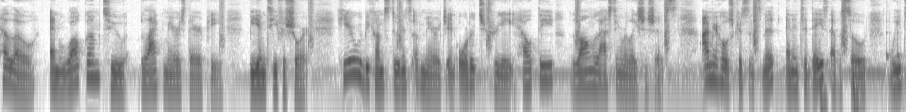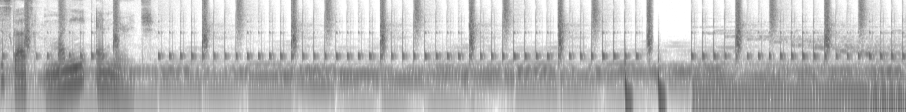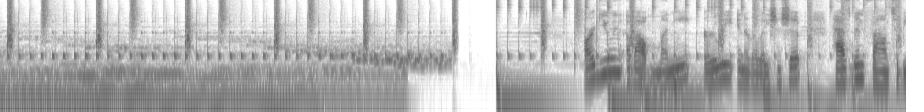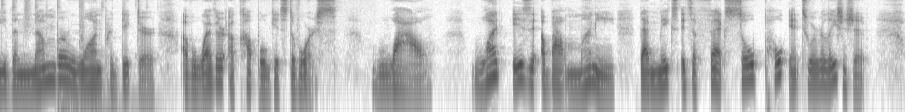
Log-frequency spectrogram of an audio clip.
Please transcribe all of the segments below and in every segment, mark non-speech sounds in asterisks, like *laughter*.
Hello, and welcome to Black Marriage Therapy, BMT for short. Here we become students of marriage in order to create healthy, long lasting relationships. I'm your host, Kristen Smith, and in today's episode, we discuss money and marriage. Arguing about money early in a relationship has been found to be the number one predictor of whether a couple gets divorced. Wow. What is it about money that makes its effects so potent to a relationship?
